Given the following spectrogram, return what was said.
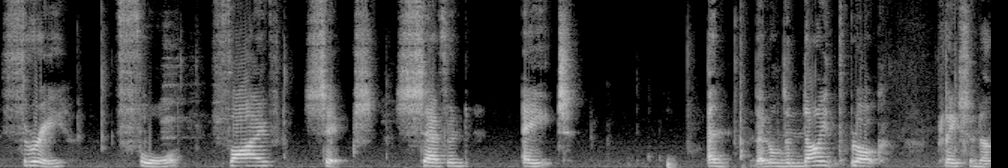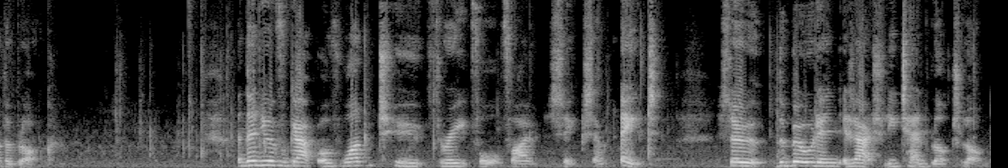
three, four, five, six, seven, eight, and then on the ninth block, place another block. And then you have a gap of one, two, three, four, five, six, seven, eight. So the building is actually 10 blocks long.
